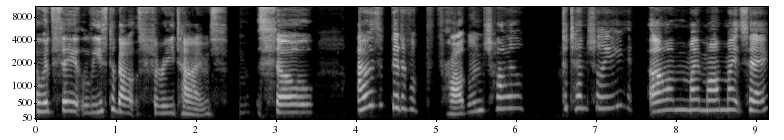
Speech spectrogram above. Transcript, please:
I would say at least about three times. So I was a bit of a problem child, potentially. Um, my mom might say.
